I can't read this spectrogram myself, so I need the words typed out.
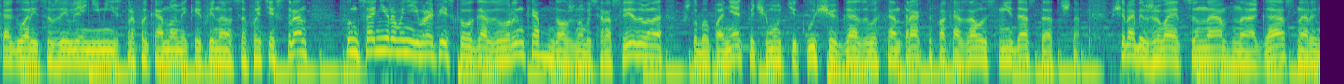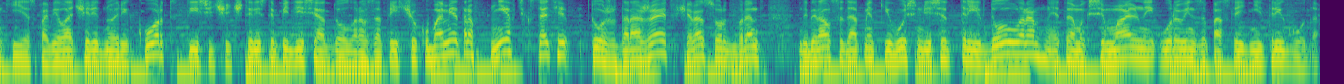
Как говорится в заявлении министров экономики и финансов этих стран, функционирование европейского газового рынка должно быть расследовано, чтобы понять, почему текущих газовых контрактов оказалось недостаточно. Вчера биржевая цена на газ на рынке ЕС побила очередной рекорд – 1450 долларов за тысячу кубометров. Нефть, кстати, тоже дорожает. Вчера сорт бренд добирался до отметки 83 доллара. Это это максимальный уровень за последние три года.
